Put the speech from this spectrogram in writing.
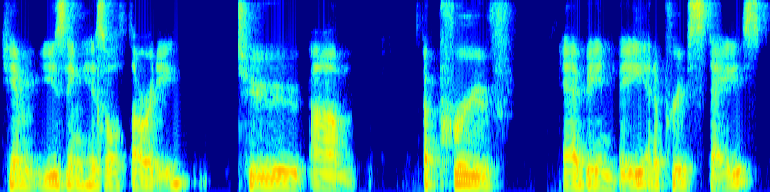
him using his authority to um, approve Airbnb and approve stays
